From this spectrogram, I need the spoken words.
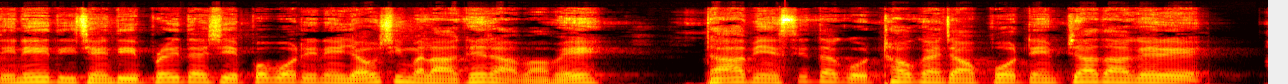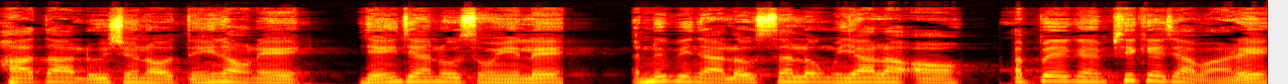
ဒီနေ့ဒီချိန်ထိပြည်သက်ရှိပေါ်ပေါ်တင်တင်ရောက်ရှိမလာခဲ့တာပါပဲ ဒါအပြင်စစ်တပ်ကိုထောက်ခံကြောင်းပေါ်တင်ပြသခဲ့တဲ့ဟာတာလူရှင်တော်ဒိန်းတောင်နဲ့ငိမ့်ချမ်းတို့ဆိုရင်လည်းအမှုပညာလို့ဆက်လို့မရတော့အောင်အပေကံဖြစ်ခဲ့ကြပါတယ်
